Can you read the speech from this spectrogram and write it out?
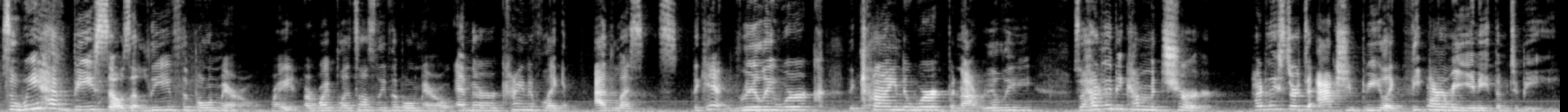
So we have B cells that leave the bone marrow, right? Our white blood cells leave the bone marrow, and they're kind of like adolescents. They can't really work. They kind of work, but not really. So how do they become mature? How do they start to actually be like the army you need them to be?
